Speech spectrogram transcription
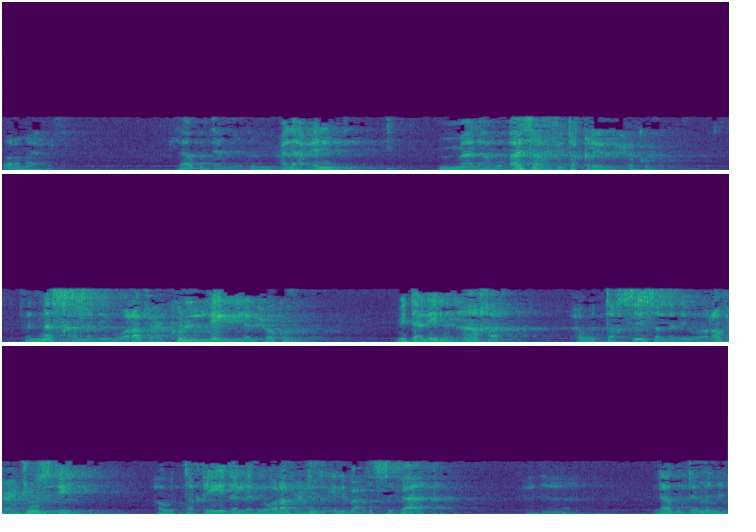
ورا ما يعرف. لا بد أن يكون على علم ما له أثر في تقرير الحكم. فالنسخ الذي هو رفع كلي للحكم بدليل آخر أو التخصيص الذي هو رفع جزئي أو التقييد الذي هو رفع جزئي لبعض الصفات. هذا لا بد منه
